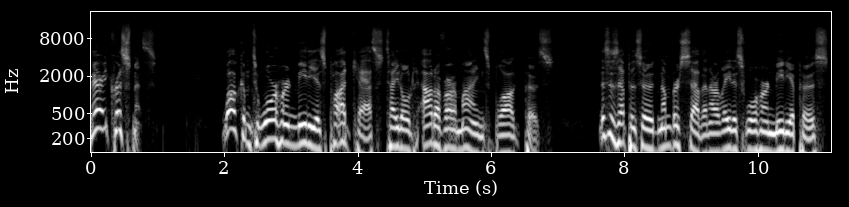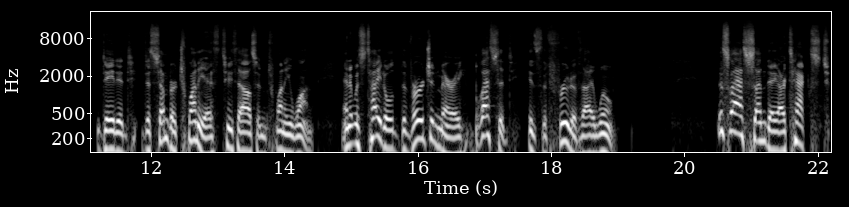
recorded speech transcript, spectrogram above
Merry Christmas. Welcome to Warhorn Media's podcast titled Out of Our Minds blog posts. This is episode number seven, our latest Warhorn Media post dated December 20th, 2021. And it was titled The Virgin Mary, Blessed is the Fruit of Thy Womb. This last Sunday, our text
